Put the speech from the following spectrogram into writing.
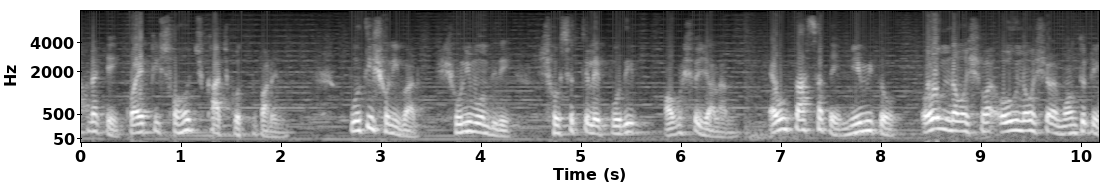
আপনাকে কয়েকটি সহজ কাজ করতে পারেন। প্রতি শনিবার শনি মন্দিরে সর্ষের তেলের প্রদীপ অবশ্যই জ্বালান। এবং তার সাথে নিয়মিত ওম নম শিবায়, ওম নম শিবায় মন্ত্রটি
